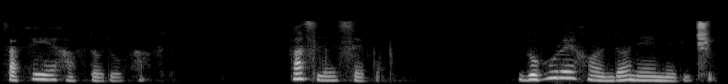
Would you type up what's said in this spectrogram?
صفحه 77 فصل سوم. ظهور خاندان مدیچی.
